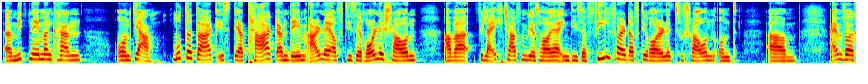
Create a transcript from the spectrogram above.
äh, mitnehmen kann. Und ja, Muttertag ist der Tag, an dem alle auf diese Rolle schauen. Aber vielleicht schaffen wir es heuer in dieser Vielfalt auf die Rolle zu schauen und ähm, einfach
